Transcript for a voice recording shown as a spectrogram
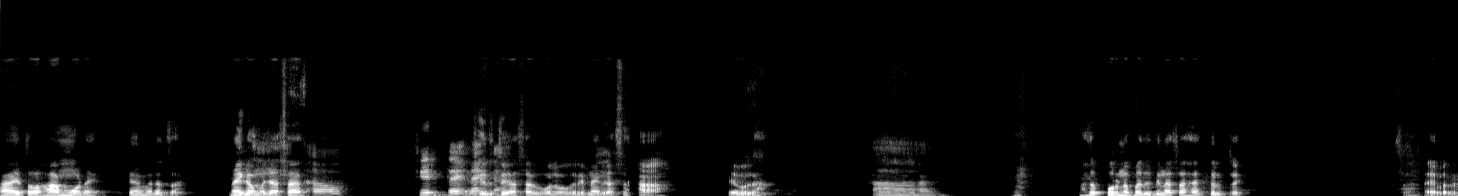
हा तो हा मोड आहे कॅमेराचा. नाही का म्हणजे असा अं, फिरतय नाही फिरतोय का असा गोल वगैरे नाही का. असं. हा. हे बघा. हा. असं पूर्ण पद्धतीने असा हा फिरतोय. असं आहे बघा.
